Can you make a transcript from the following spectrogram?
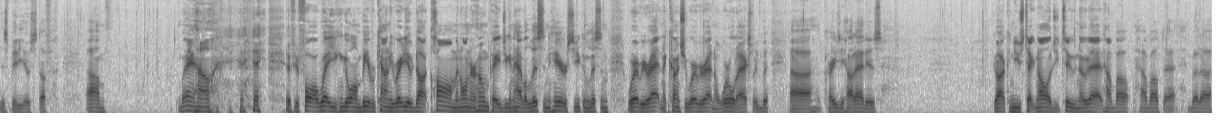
this video stuff. Um, but anyhow, if you're far away, you can go on beavercountyradio.com and on their homepage you can have a listen here so you can listen wherever you're at in the country, wherever you're at in the world actually. But uh, crazy how that is. God can use technology too, know that. How about how about that? But uh,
